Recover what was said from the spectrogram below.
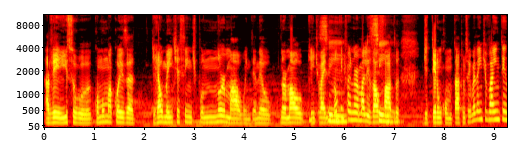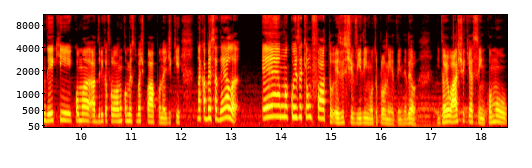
a ver isso como uma coisa realmente, assim, tipo, normal, entendeu? Normal, que a gente vai. Sim. Não que a gente vai normalizar Sim. o fato de ter um contato, não sei o que, mas a gente vai entender que, como a a Drica falou lá no começo do bate-papo, né? De que na cabeça dela é uma coisa que é um fato, existe vida em outro planeta, entendeu? Então eu acho que assim, como,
